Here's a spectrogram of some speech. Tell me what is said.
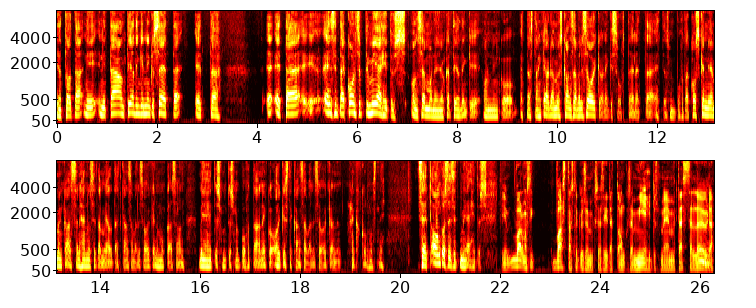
Ja tota, niin, niin tämä on tietenkin niin se, että, että – että ensin tämä konseptimiehitys on semmoinen, joka tietenkin on, niin kuin, että tästähän käydään myös kansainvälisen oikeudenkin suhteen, että, että jos me puhutaan Koskenniemen kanssa, niin hän on sitä mieltä, että kansainvälisen oikeuden mukaan se on miehitys, mutta jos me puhutaan niin oikeasti kansainvälisen oikeuden näkökulmasta, niin se, että onko se sitten miehitys? Niin varmasti vastausta kysymykseen siitä, että onko se miehitys, me emme tässä löydä. Mm.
